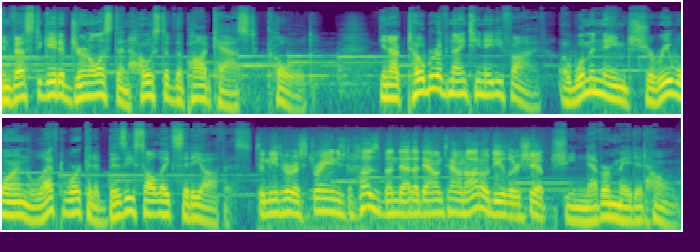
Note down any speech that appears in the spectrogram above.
investigative journalist and host of the podcast Cold. In October of 1985, a woman named Sheree Warren left work at a busy Salt Lake City office to meet her estranged husband at a downtown auto dealership. She never made it home.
